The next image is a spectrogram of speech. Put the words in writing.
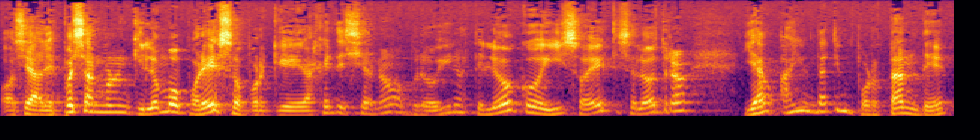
O sea, después se armó un quilombo por eso, porque la gente decía, no, pero vino este loco y hizo esto, hizo lo otro. Y ha- hay un dato importante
